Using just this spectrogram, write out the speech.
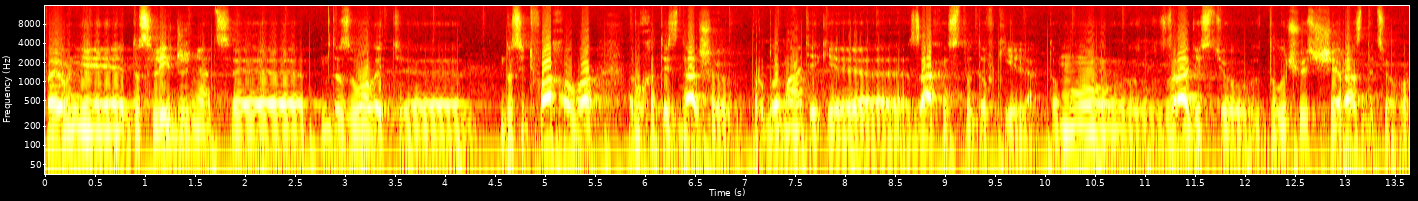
певні дослідження. Це дозволить досить фахово рухатись далі в проблематики захисту довкілля. Тому з радістю долучусь ще раз до цього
